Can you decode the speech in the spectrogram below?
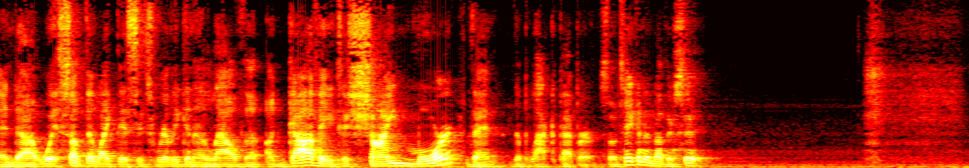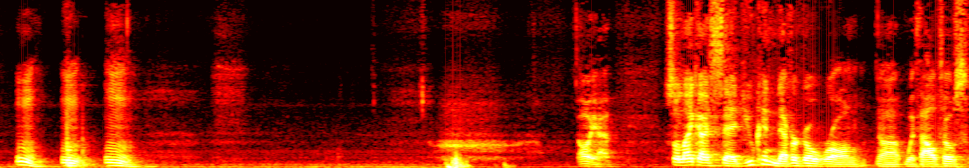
And uh, with something like this, it's really going to allow the agave to shine more than the black pepper. So taking another sip. Mm, mm, mm. Oh, yeah. So, like I said, you can never go wrong uh, with Altos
